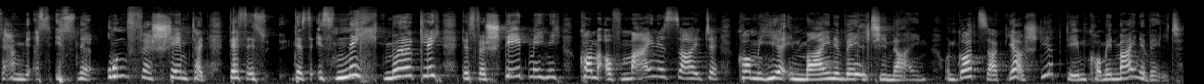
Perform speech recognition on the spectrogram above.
sagen es ist eine Unverschämtheit. Das ist, das ist nicht möglich. Das versteht mich nicht. Komm auf meine Seite. Komm hier in meine Welt hinein. Und Gott sagt, ja, stirb dem, komm in meine Welt.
